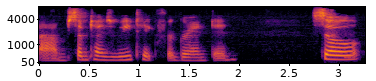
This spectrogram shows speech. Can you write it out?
um, sometimes we take for granted. So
